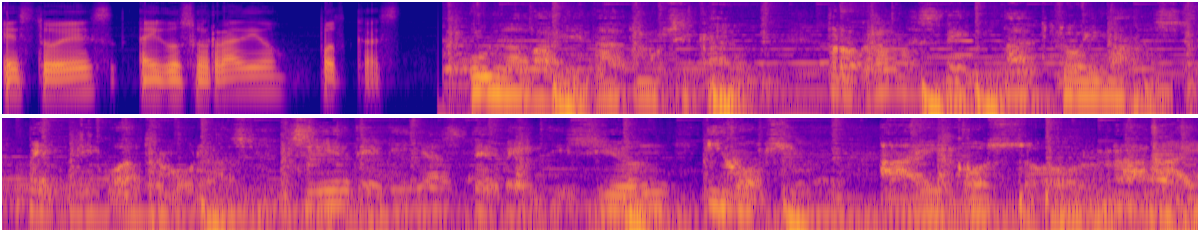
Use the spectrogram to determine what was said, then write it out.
Esto es Aigoso Radio Podcast. Una variedad musical, programas de impacto y más. 24 horas, 7 días de bendición y gozo. Aigoso Radio.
